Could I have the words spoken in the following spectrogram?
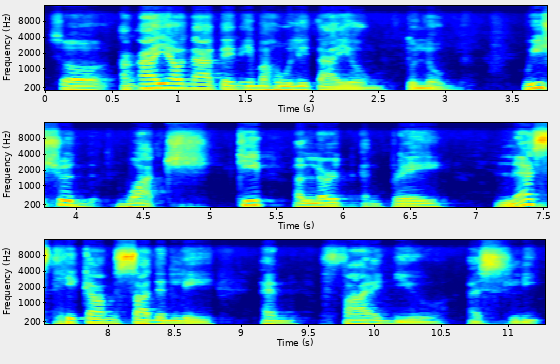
So, ang ayaw natin ay mahuli tayong tulog. We should watch, keep alert and pray, lest He come suddenly and find you asleep.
